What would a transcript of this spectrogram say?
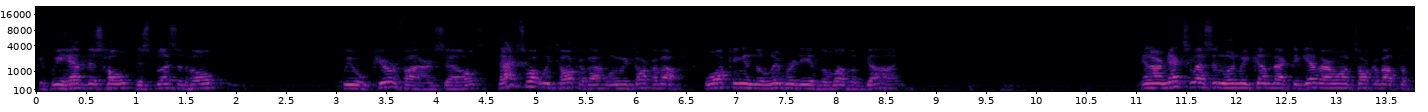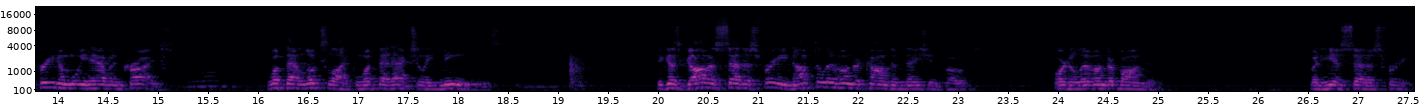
If we have this hope, this blessed hope, we will purify ourselves. That's what we talk about when we talk about walking in the liberty of the love of God. In our next lesson, when we come back together, I want to talk about the freedom we have in Christ. What that looks like and what that actually means. Because God has set us free not to live under condemnation, folks, or to live under bondage. But He has set us free.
